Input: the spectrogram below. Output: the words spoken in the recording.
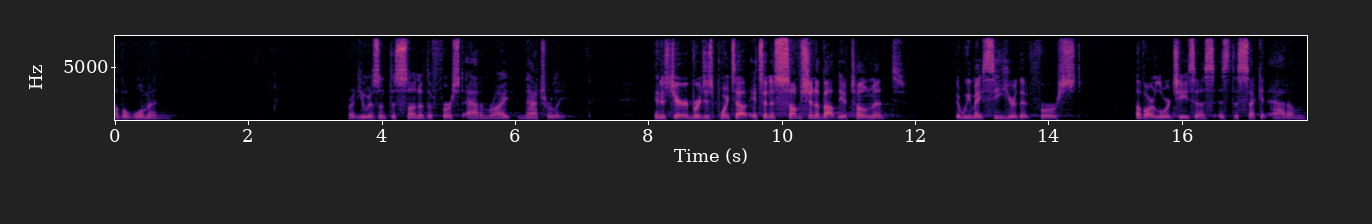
of a woman. Right? He wasn't the son of the first Adam, right? Naturally. And as Jerry Bridges points out, it's an assumption about the atonement that we may see here that first of our Lord Jesus is the second Adam.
